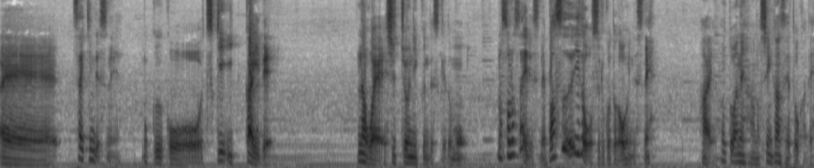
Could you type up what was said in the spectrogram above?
えー、最近ですね、僕、こう、月1回で名古屋へ出張に行くんですけども、まあ、その際ですね、バス移動をすることが多いんですね。はい、本当はね、あの新幹線とかで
